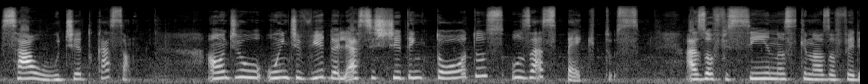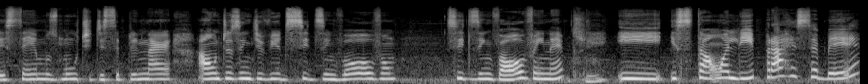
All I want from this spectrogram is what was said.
saúde e educação onde o, o indivíduo ele é assistido em todos os aspectos as oficinas que nós oferecemos multidisciplinar, onde os indivíduos se desenvolvam, se desenvolvem, né? Sim. E estão ali para receber,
